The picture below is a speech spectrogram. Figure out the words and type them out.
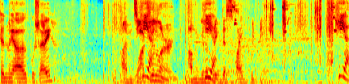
Can we all push A? I'm Watch teaching. and learn. I'm gonna Here. bring the spike with me. Here.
